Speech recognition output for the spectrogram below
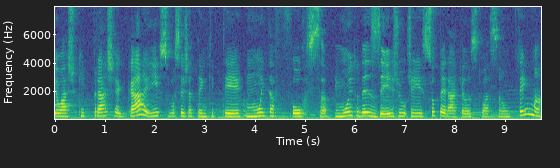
Eu acho que para chegar a isso, você já tem que ter muita força muito desejo de superar aquela situação. Tem uma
